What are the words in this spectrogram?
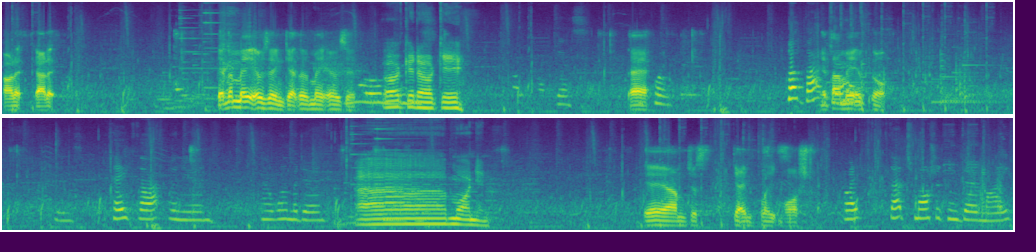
Got it, got it. Get the tomatoes in, get the tomatoes in. Okay, okay. Yes. There, Put that get that Jay, tomato cut. Take that onion. Uh, what am I doing? Uh, more onion. Yeah, yeah, I'm just getting plate washed. Right, that tomato can go, Mike.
